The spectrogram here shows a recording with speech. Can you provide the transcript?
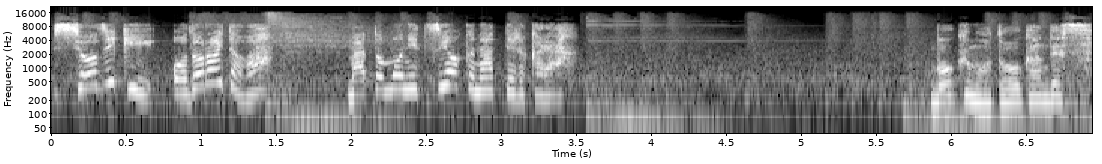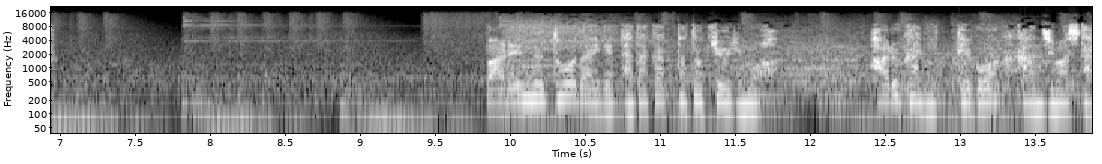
正直驚いたわ。まともに強くなってるから僕も同感です。バレンヌ灯台で戦った時よりもはるかに手強く感じました。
